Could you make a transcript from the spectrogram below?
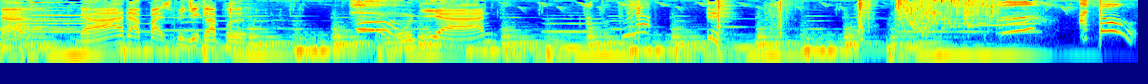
Ha, dah dapat sebiji kelapa. Kemudian Apa pula? Huh? Atuk,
